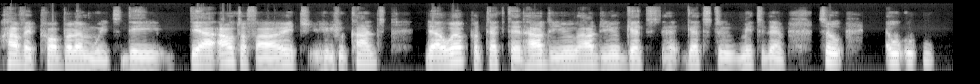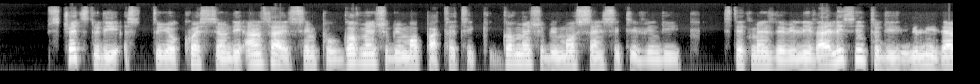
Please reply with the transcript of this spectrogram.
have a problem with, they they are out of our reach. You, you can't they are well protected. How do you how do you get get to meet them? So uh, straight to the to your question the answer is simple. Government should be more pathetic. Government should be more sensitive in the statements they release. I listened to the release. I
